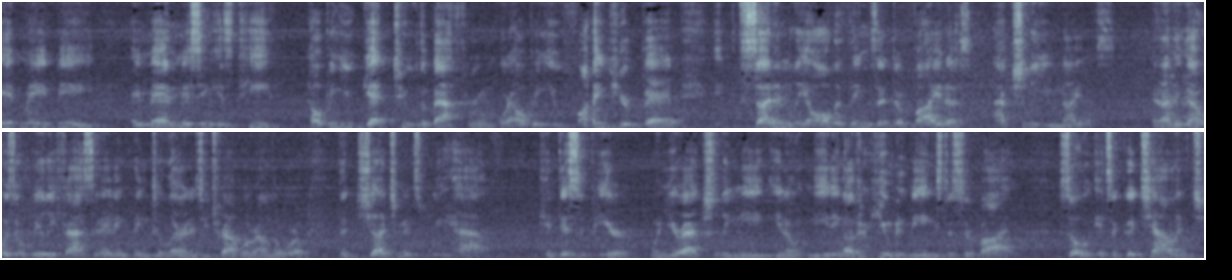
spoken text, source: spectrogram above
it may be a man missing his teeth helping you get to the bathroom or helping you find your bed. Suddenly, all the things that divide us actually unite us. And I think that mm-hmm. was a really fascinating thing to learn as you travel around the world. The judgments we have can disappear when you're actually need, you know, needing other human beings to survive. So it's a good challenge.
